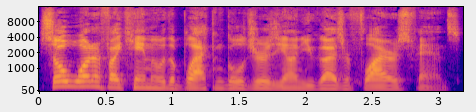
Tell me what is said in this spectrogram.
so what if i came in with a black and gold jersey on you guys are flyers fans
